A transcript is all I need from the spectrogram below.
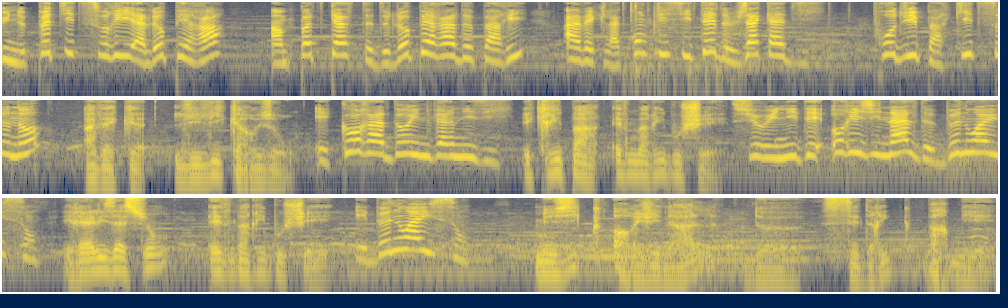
Une petite souris à l'opéra, un podcast de l'Opéra de Paris avec la complicité de Jacques Addy. Produit par Kitsono Avec Lily Caruso. et Corrado Invernizzi. Écrit par Eve-Marie Boucher. Sur une idée originale de Benoît Husson. Et réalisation Eve-Marie Boucher. Et Benoît Husson. Musique originale de Cédric Barbier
